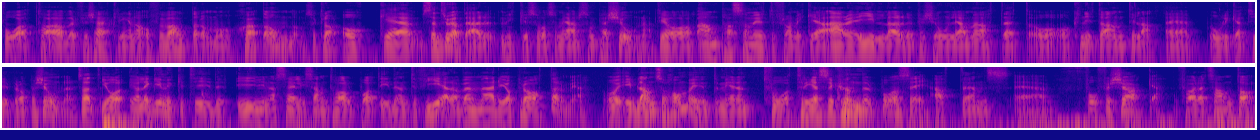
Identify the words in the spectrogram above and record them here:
få ta över försäkringarna och förvalta dem och sköta om dem såklart. Och eh, sen tror jag att det är mycket så som jag är som person. Att jag anpassar mig utifrån vilka jag är och jag gillar det personliga mötet och, och knyta an till eh, olika typer av personer. Så att jag, jag lägger mycket tid i mina säljsamtal på att identifiera vem är det jag pratar med. Och ibland så har man ju inte mer än två, tre sekunder på sig att ens eh, få försöka föra ett samtal.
